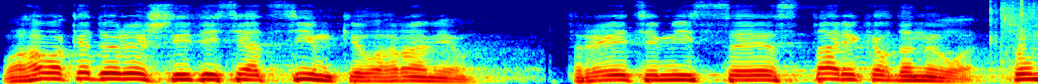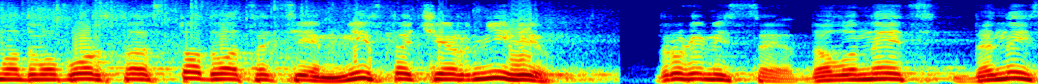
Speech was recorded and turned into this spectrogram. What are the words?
Вагова категорія 67 кілограмів. Третє місце Старіков Данила. Сума двоборства 127. Місто Чернігів. Друге місце Долонець Денис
